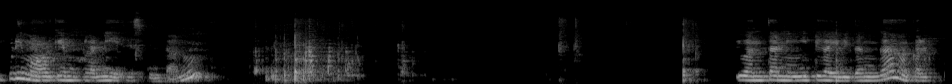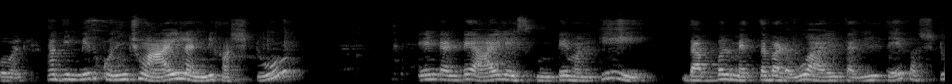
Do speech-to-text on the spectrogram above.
ఇప్పుడు ఈ మామిడికాయ ముక్కలన్నీ వేసేసుకుంటాను. ఇవంతా నీట్గా ఈ విధంగా కలుపుకోవాలి. దీని మీద కొంచెం ఆయిల్ అండి ఫస్ట్. ఏంటంటే ఆయిల్ వేసుకుంటే మనకి దబ్బలు మెత్తబడవు ఆయిల్ తగిలితే ఫస్ట్.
